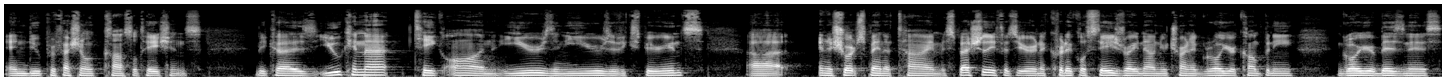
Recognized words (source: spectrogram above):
and do professional consultations because you cannot take on years and years of experience uh, in a short span of time, especially if it's, you're in a critical stage right now and you're trying to grow your company, grow your business,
